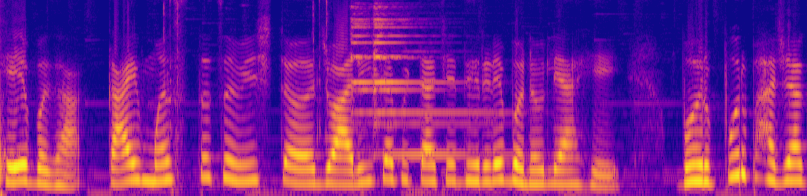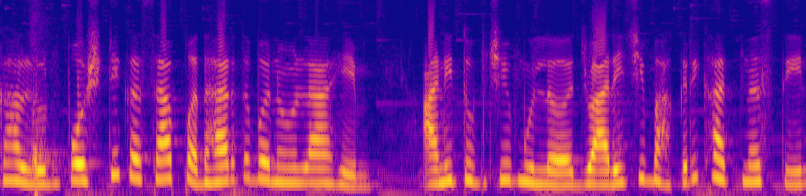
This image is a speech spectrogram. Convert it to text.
हे बघा काय मस्त चविष्ट ज्वारीच्या पिठाचे धिरडे बनवले आहे. भरपूर भाज्या घालून पौष्टिक असा पदार्थ बनवला आहे. आणि तुमची मुलं ज्वारीची भाकरी खात नसतील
